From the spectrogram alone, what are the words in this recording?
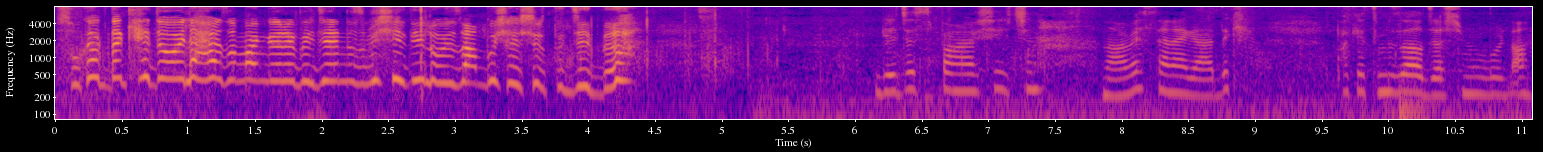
Sokakta kedi öyle her zaman görebileceğiniz bir şey değil. O yüzden bu şaşırtıcıydı. Gece siparişi için Narvesen'e geldik. Paketimizi alacağız şimdi buradan.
